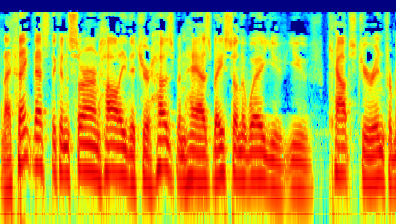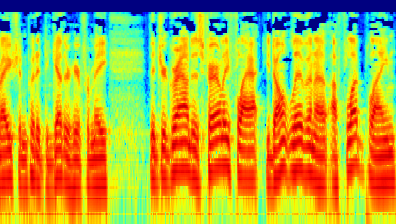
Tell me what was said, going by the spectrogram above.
And I think that's the concern, Holly, that your husband has based on the way you, you've couched your information, put it together here for me, that your ground is fairly flat. You don't live in a, a floodplain.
